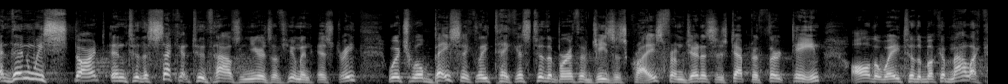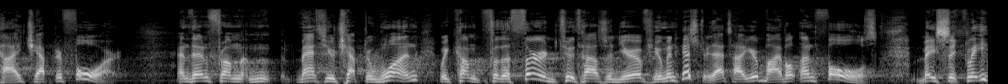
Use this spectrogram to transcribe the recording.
And then we start into the second 2,000 years of human history, which will basically take us to the birth of Jesus Christ from Genesis chapter 13 all the way to the book of Malachi chapter 4. And then from Matthew chapter 1, we come for the third 2,000 year of human history. That's how your Bible unfolds. Basically,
